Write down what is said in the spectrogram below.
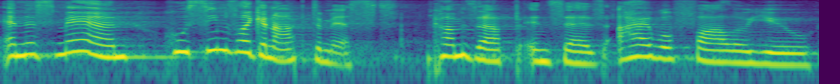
And this man, who seems like an optimist, comes up and says, I will follow you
